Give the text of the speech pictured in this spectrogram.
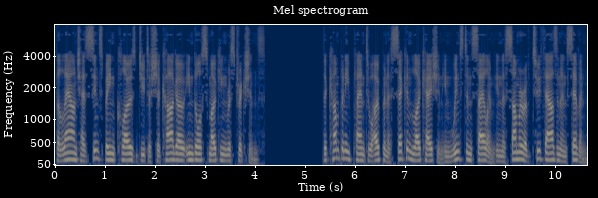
The lounge has since been closed due to Chicago indoor smoking restrictions. The company planned to open a second location in Winston-Salem in the summer of 2007,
